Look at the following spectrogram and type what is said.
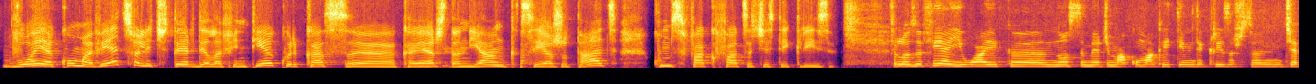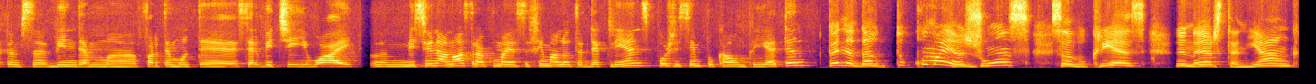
Voi acum aveți solicitări de la fintech-uri ca, să, ca Ernst Young să-i ajutați cum să fac față acestei crize? Filozofia UI e că nu o să mergem acum că e timp de criză și să începem să vindem uh, foarte multe servicii UI. Uh, misiunea noastră acum e să fim alături de clienți, pur și simplu ca un prieten. Doamne, dar tu cum ai ajuns să lucrezi în Ernst Young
